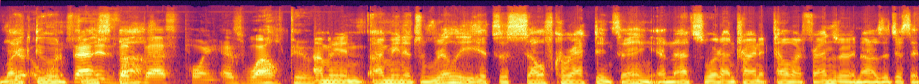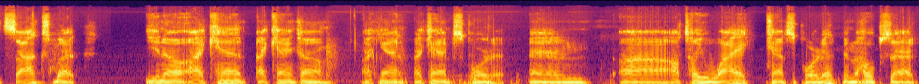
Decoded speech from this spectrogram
like doing that is stuff. the best point as well, dude. I mean, I mean, it's really it's a self-correcting thing, and that's what I'm trying to tell my friends right now. Is it just it sucks, but you know, I can't, I can't come, I can't, I can't support it, and uh, I'll tell you why I can't support it in the hopes that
